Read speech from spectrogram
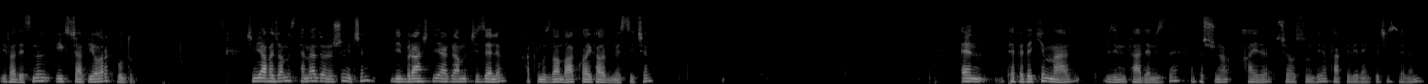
ifadesini x çarpı y olarak buldum. Şimdi yapacağımız temel dönüşüm için bir branş diyagramı çizelim. Aklımızdan daha kolay kalabilmesi için. En tepede kim var bizim ifademizde? Hatta şunu ayrı şey olsun diye farklı bir renkte çizelim.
